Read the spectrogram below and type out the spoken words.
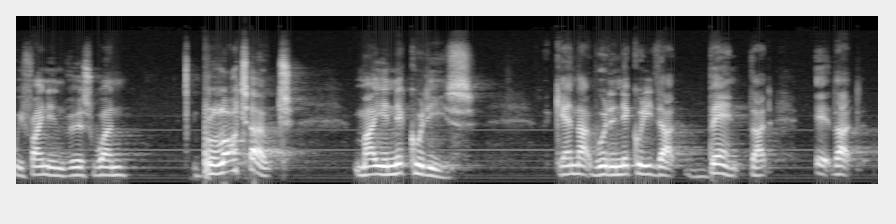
we find in verse 1 blot out my iniquities. Again, that word iniquity, that bent, that, eh, that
